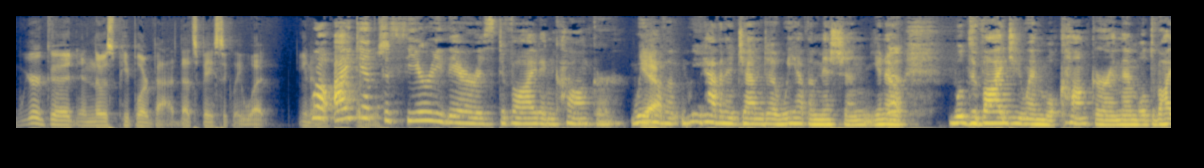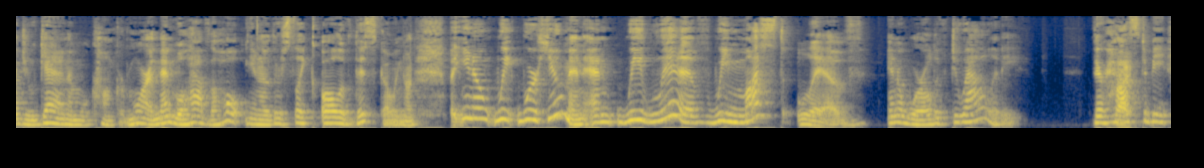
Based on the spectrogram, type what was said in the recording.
we're good and those people are bad. That's basically what you know. Well, I get the theory there is divide and conquer. We Yeah. have a we have an agenda, we have a mission, you know. Yeah. We'll divide you and we'll conquer and then we'll divide you again and we'll conquer more and then we'll have the whole, you know, there's like all of this going on. But you know, we we're human and we live, we must live in a world of duality. There has Right. to be,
